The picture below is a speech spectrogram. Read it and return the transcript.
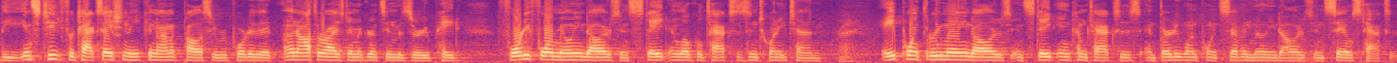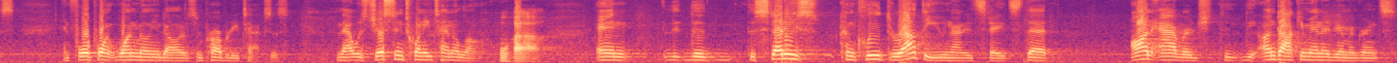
the Institute for Taxation and Economic Policy reported that unauthorized immigrants in Missouri paid $44 million in state and local taxes in 2010, Right. $8.3 million in state income taxes, and $31.7 million in sales taxes, and $4.1 million in property taxes. And that was just in 2010 alone. Wow. And the, the, the studies conclude throughout the United States that, on average, the, the undocumented immigrants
